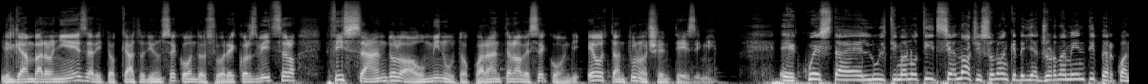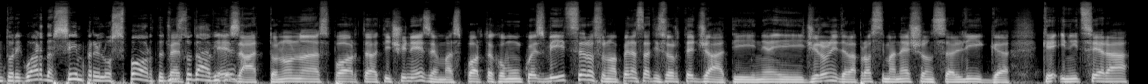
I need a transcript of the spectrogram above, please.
Il gambarognese ha ritoccato di un secondo il suo record svizzero, fissandolo a 1 minuto 40 49 secondi e 81 centesimi. E questa è l'ultima notizia. No, ci sono anche degli aggiornamenti per quanto riguarda sempre lo sport, giusto per, Davide? Esatto, non sport ticinese, ma sport comunque svizzero. Sono appena stati sorteggiati nei gironi della prossima Nations League che inizierà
